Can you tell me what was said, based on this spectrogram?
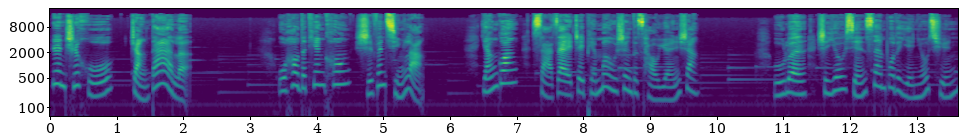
任池湖长大了。午后的天空十分晴朗，阳光洒在这片茂盛的草原上。无论是悠闲散步的野牛群，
